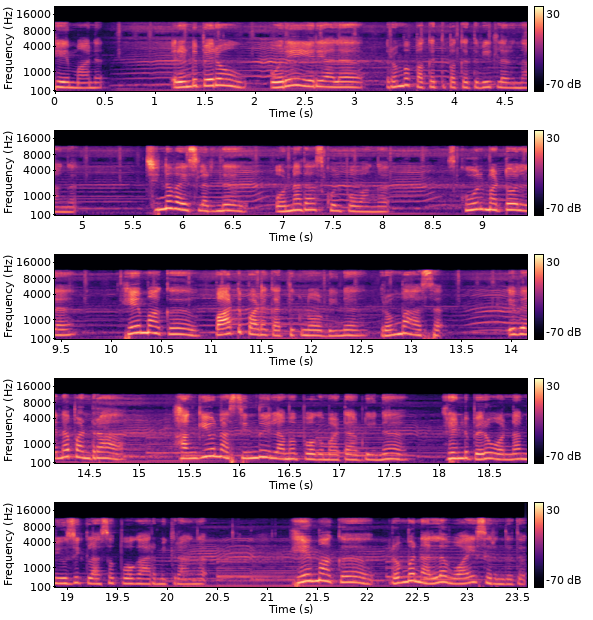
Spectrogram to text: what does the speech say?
ஹேமானு ரெண்டு பேரும் ஒரே ஏரியாவில் ரொம்ப பக்கத்து பக்கத்து வீட்டில் இருந்தாங்க. சின்ன வயசுலேருந்து ஒன்றா தான் ஸ்கூல் போவாங்க. ஸ்கூல் மட்டும் இல்லை ஹேமாக்கு பாட்டு பாட கற்றுக்கணும் அப்படின்னு ரொம்ப ஆசை. இவ என்ன பண்ணுறா அங்கேயும் நான் சிந்து இல்லாமல் போக மாட்டேன் அப்படின்னு ரெண்டு பேரும் ஒன்றா மியூசிக் கிளாஸை போக ஆரம்பிக்கிறாங்க. ஹேமாக்கு ரொம்ப நல்ல வாய்ஸ் இருந்தது.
